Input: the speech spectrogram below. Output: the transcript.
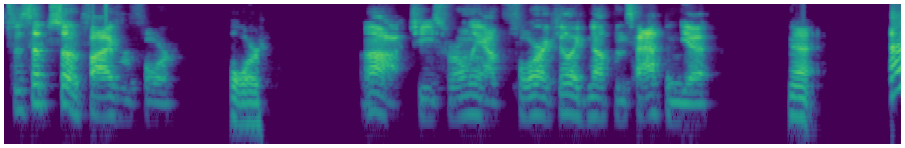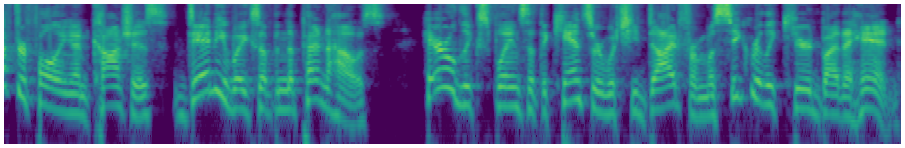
Is this episode five or four? Four. Ah, jeez, we're only on four. I feel like nothing's happened yet. After falling unconscious, Danny wakes up in the penthouse. Harold explains that the cancer which he died from was secretly cured by the Hand,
